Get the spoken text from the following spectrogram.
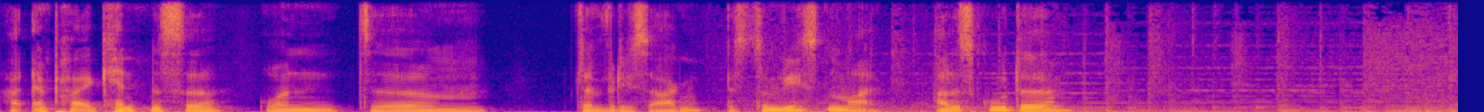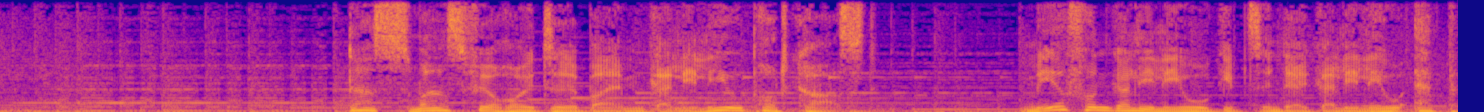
ein paar Erkenntnisse und ähm, dann würde ich sagen, bis zum nächsten Mal. Alles Gute. Das war's für heute beim Galileo Podcast. Mehr von Galileo gibt's in der Galileo App,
